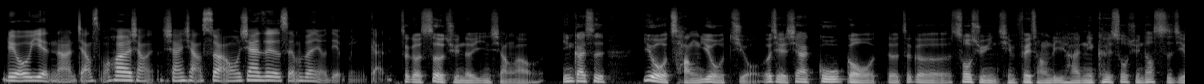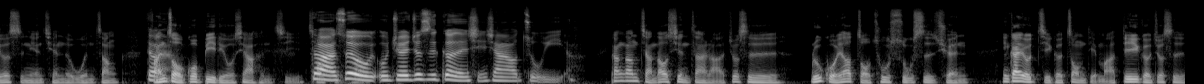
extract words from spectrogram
留言啊，讲什么，后来想想一想，算了，我现在这个身份有点敏感。这个社群的影响啊，应该是。又长又久，而且现在 Google 的这个搜寻引擎非常厉害，你可以搜寻到十几二十年前的文章，反、啊、走过必留下痕迹。对啊，所以我我觉得就是个人形象要注意啊。刚刚讲到现在啦，就是如果要走出舒适圈，应该有几个重点嘛。第一个就是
